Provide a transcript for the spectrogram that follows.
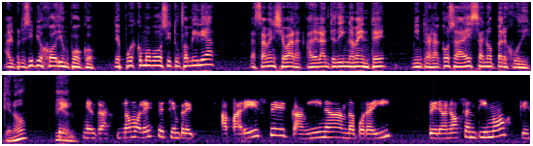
al principio jode un poco, después como vos y tu familia la saben llevar adelante dignamente, mientras la cosa esa no perjudique, ¿no? Bien. sí. Mientras no moleste, siempre aparece, camina, anda por ahí, pero no sentimos que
